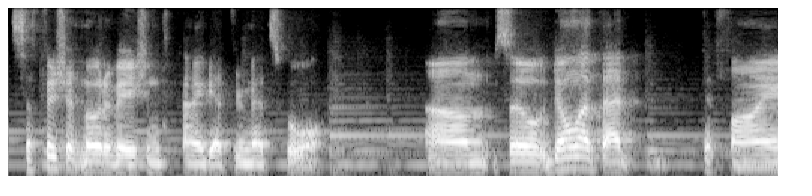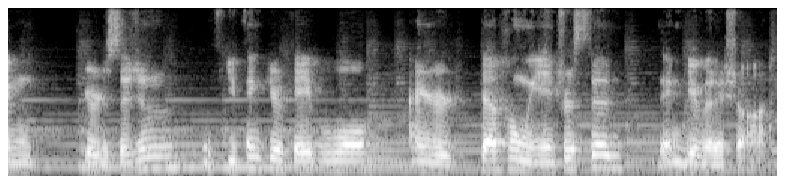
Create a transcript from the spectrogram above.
sufficient motivation to kind of get through med school. Um, so don't let that define your decision. If you think you're capable and you're definitely interested, then give it a shot.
